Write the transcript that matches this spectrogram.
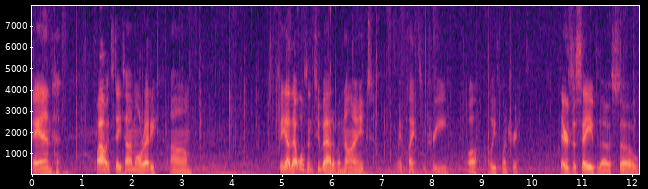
And, wow, it's daytime already. Um, so yeah, that wasn't too bad of a night. Let me plant some tree. Oh, at least one tree. There's a save though, so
